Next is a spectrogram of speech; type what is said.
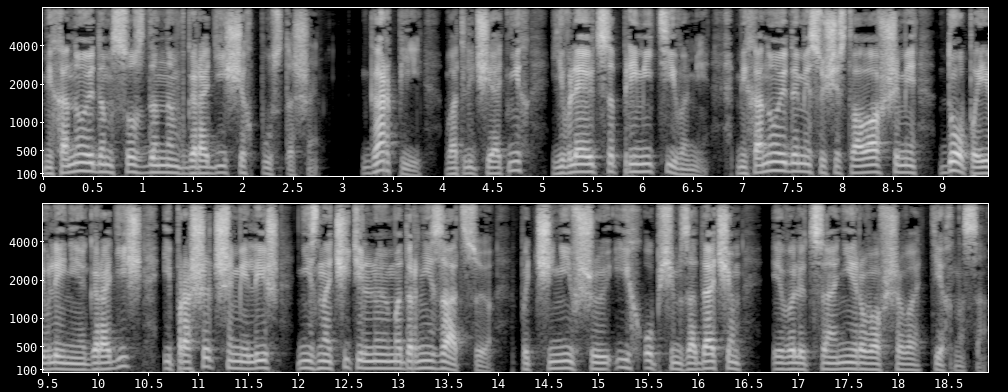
механоидам, созданным в городищах пустоши. Гарпии, в отличие от них, являются примитивами, механоидами, существовавшими до появления городищ и прошедшими лишь незначительную модернизацию, подчинившую их общим задачам эволюционировавшего техноса.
